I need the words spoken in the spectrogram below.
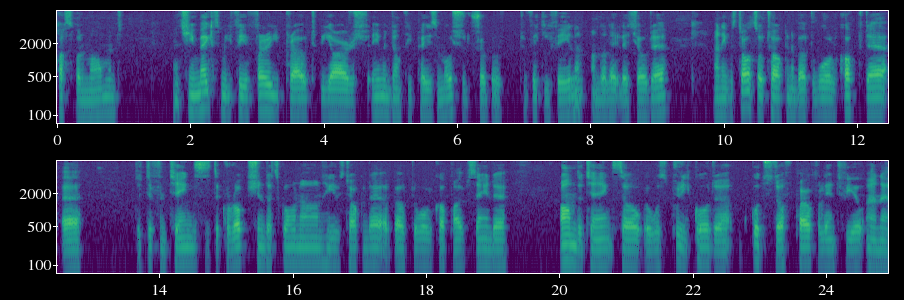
possible moment. And she makes me feel very proud to be Irish. Eamon Dunphy pays emotional tribute to Vicky Phelan on the Late Late Show there and he was also talking about the World Cup there, uh, the different things, the corruption that's going on. He was talking there about the World Cup. I was saying there on the thing, so it was pretty good, uh, good stuff, powerful interview, and uh,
